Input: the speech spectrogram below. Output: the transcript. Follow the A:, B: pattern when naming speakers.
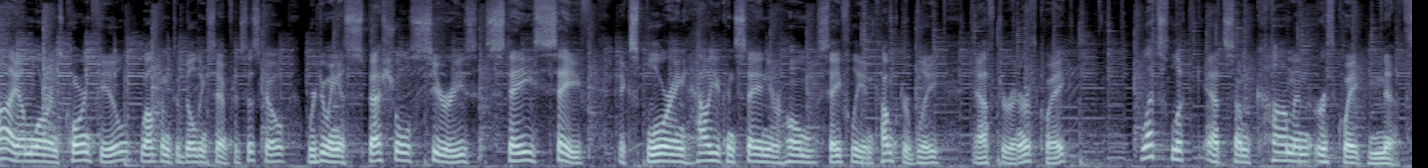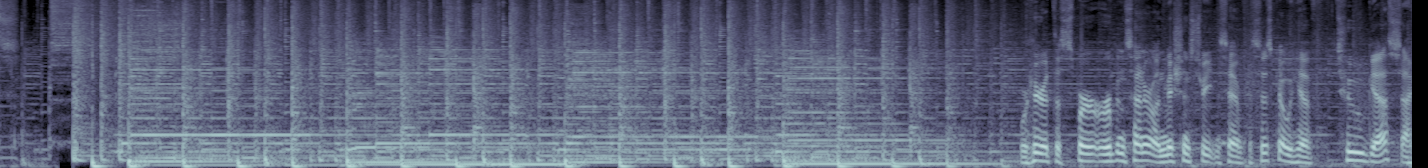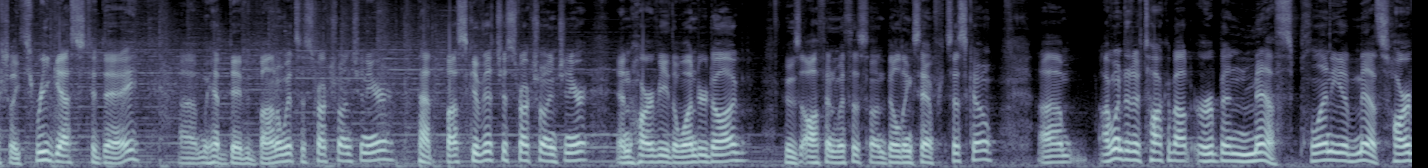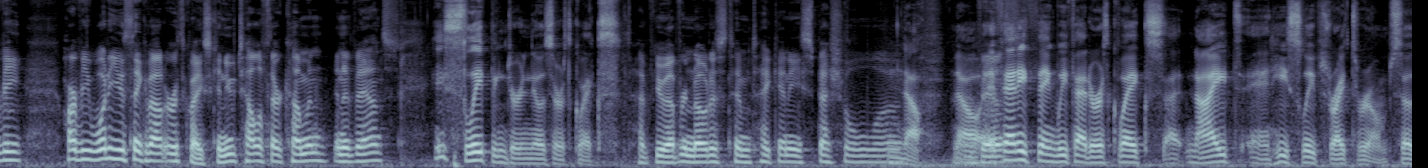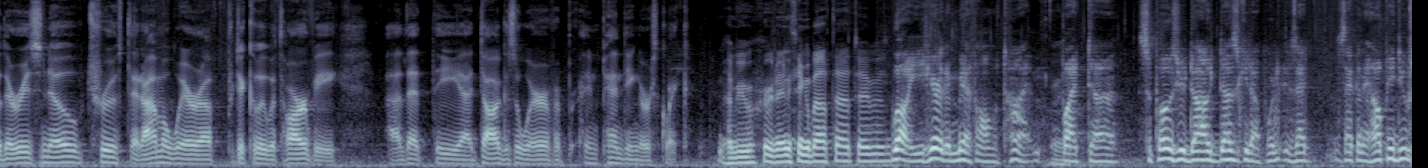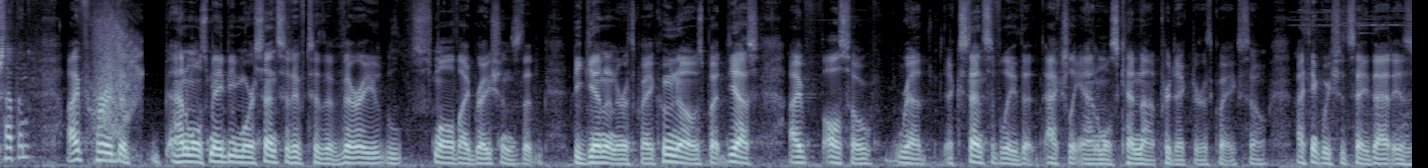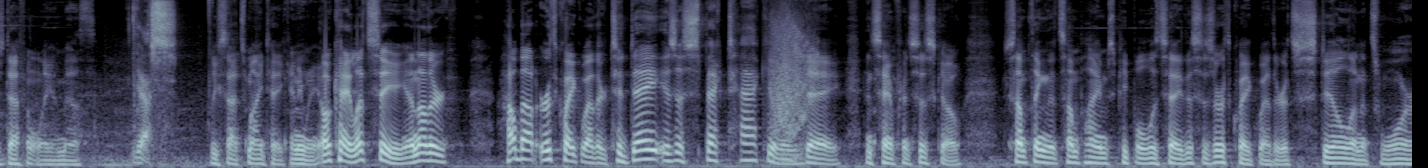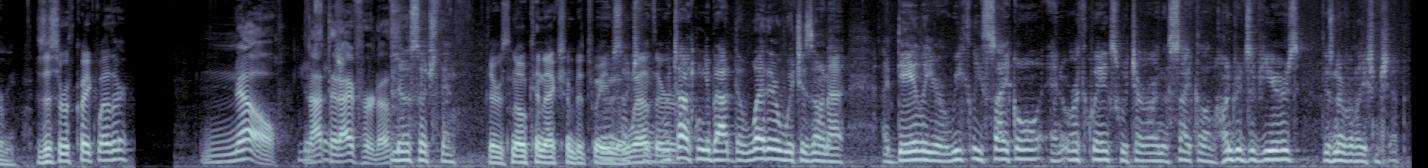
A: Hi, I'm Laurence Kornfield. Welcome to Building San Francisco. We're doing a special series, Stay Safe, exploring how you can stay in your home safely and comfortably after an earthquake. Let's look at some common earthquake myths. We're here at the Spur Urban Center on Mission Street in San Francisco. We have two guests, actually three guests today. Um, we have David Bonowitz, a structural engineer, Pat Buscovich, a structural engineer, and Harvey the Wonder Dog, who's often with us on Building San Francisco. Um, I wanted to talk about urban myths, plenty of myths. Harvey, Harvey, what do you think about earthquakes? Can you tell if they're coming in advance?
B: He's sleeping during those earthquakes.
A: Have you ever noticed him take any special?
B: Uh, no, no. Events? If anything, we've had earthquakes at night, and he sleeps right through them. So there is no truth that I'm aware of, particularly with Harvey, uh, that the uh, dog is aware of an impending earthquake.
A: Have you heard anything about that, David?
C: Well, you hear the myth all the time, right. but uh, suppose your dog does get up. What, is that is that going to help you do something?
A: I've heard that animals may be more sensitive to the very small vibrations that begin an earthquake. Who knows? But yes, I've also read extensively that actually animals cannot predict earthquakes. So I think we should say that is definitely a myth.
B: Yes.
A: At least that's my take anyway. Okay, let's see. Another how about earthquake weather? Today is a spectacular day in San Francisco. Something that sometimes people would say, this is earthquake weather. It's still and it's warm. Is this earthquake weather?
B: No, no not such, that I've heard of.
C: No such thing.
A: There's no connection between no the weather. Thing.
C: We're talking about the weather, which is on a, a daily or weekly cycle, and earthquakes, which are on the cycle of hundreds of years. There's no relationship.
